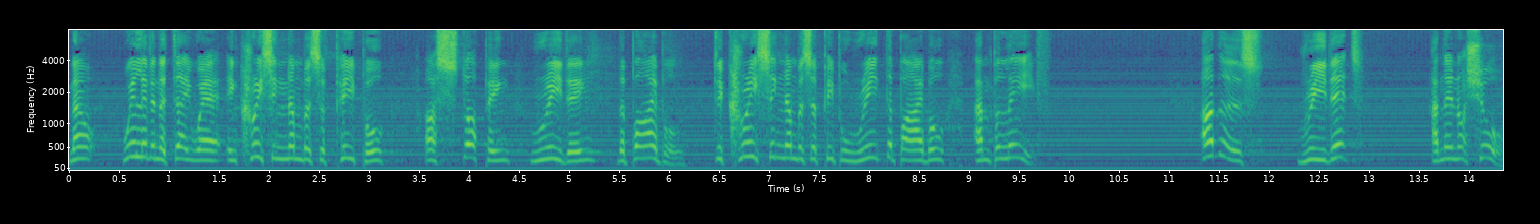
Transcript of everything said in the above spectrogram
Now, we live in a day where increasing numbers of people are stopping reading the Bible decreasing numbers of people read the Bible and believe. Others read it and they're not sure.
